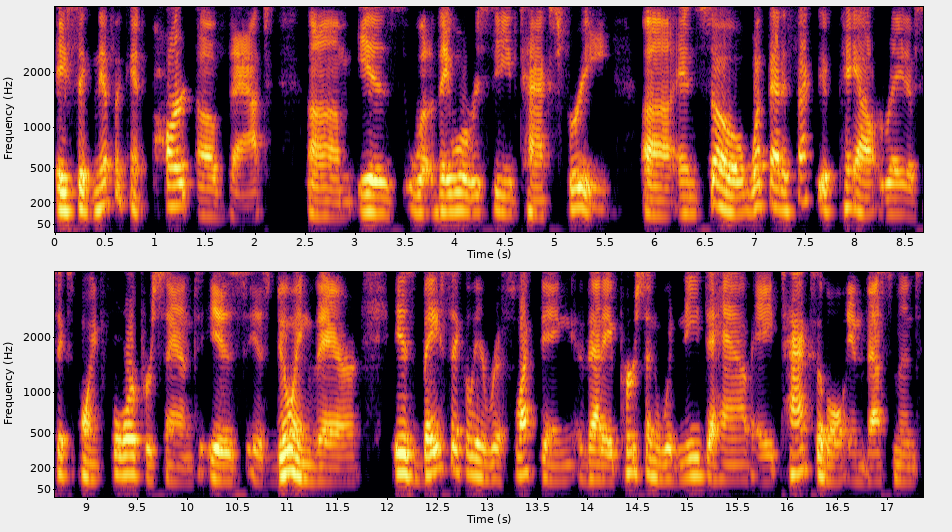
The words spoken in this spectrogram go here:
A significant part of that um, is they will receive tax free. Uh, and so, what that effective payout rate of 6.4% is, is doing there is basically reflecting that a person would need to have a taxable investment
